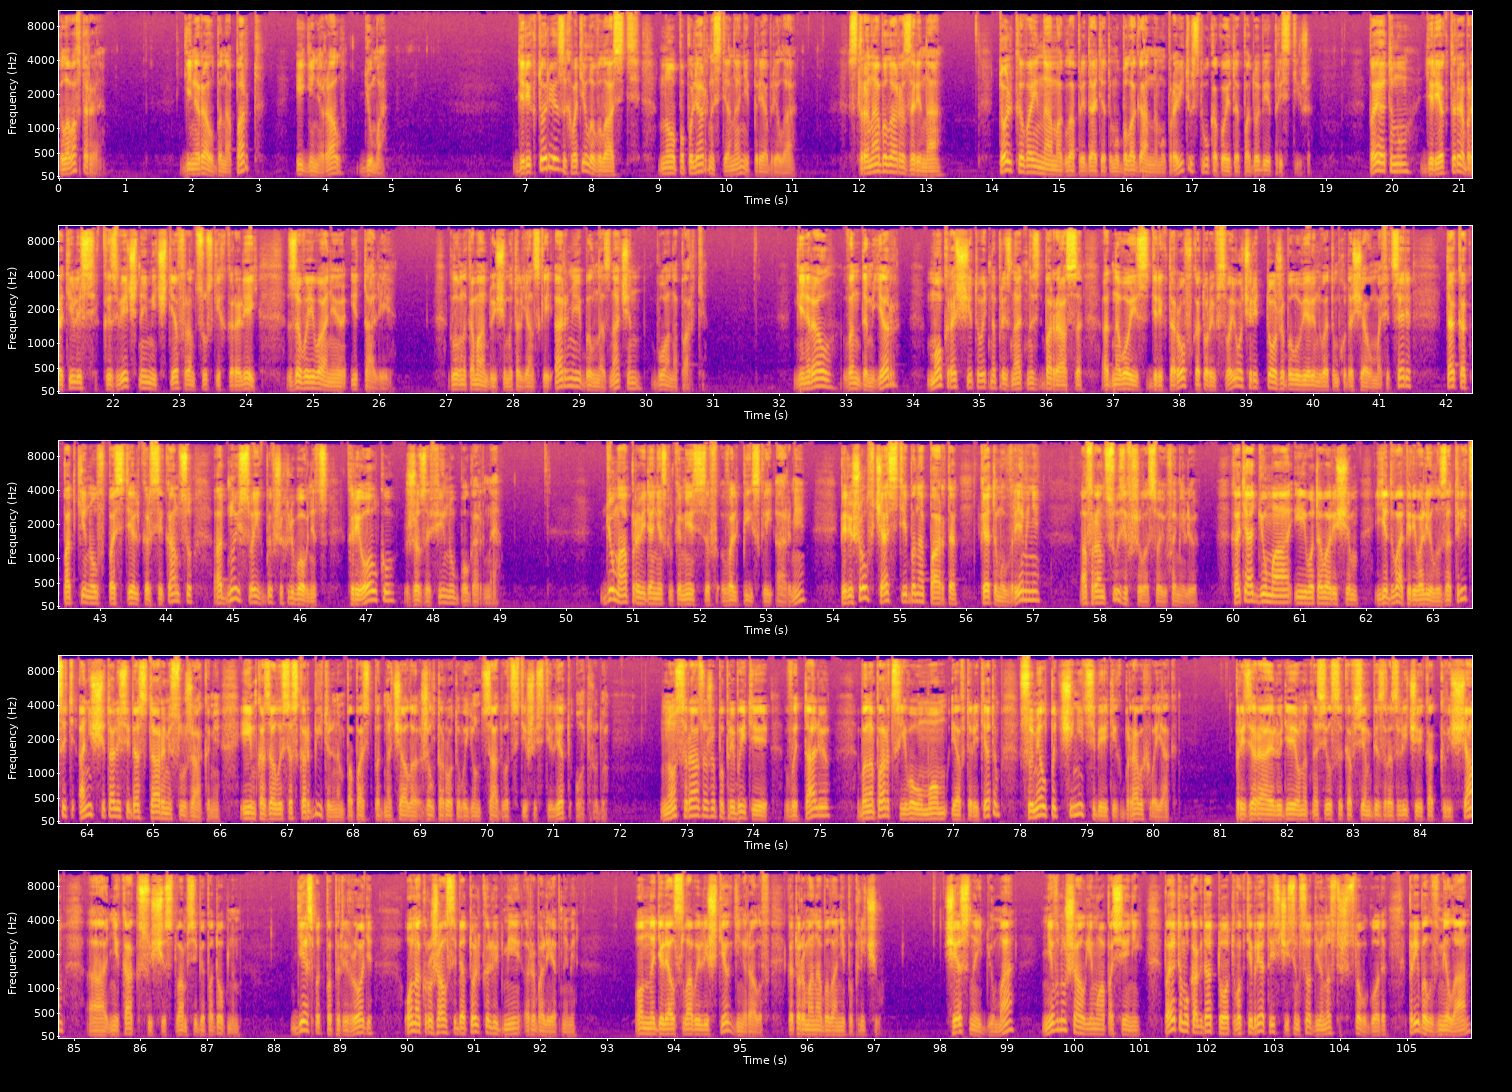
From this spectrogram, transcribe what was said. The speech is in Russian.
Глава вторая. Генерал Бонапарт и генерал Дюма. Директория захватила власть, но популярности она не приобрела. Страна была разорена. Только война могла придать этому балаганному правительству какое-то подобие престижа. Поэтому директоры обратились к извечной мечте французских королей – завоеванию Италии. Главнокомандующим итальянской армией был назначен Буанапарте. Генерал Вандемьер мог рассчитывать на признательность Бараса, одного из директоров, который, в свою очередь, тоже был уверен в этом худощавом офицере, так как подкинул в постель корсиканцу одну из своих бывших любовниц, креолку Жозефину Богарне. Дюма, проведя несколько месяцев в альпийской армии, перешел в части Бонапарта, к этому времени офранцузившего свою фамилию. Хотя Дюма и его товарищам едва перевалило за тридцать, они считали себя старыми служаками, и им казалось оскорбительным попасть под начало желторотого юнца 26 лет от роду. Но сразу же по прибытии в Италию Бонапарт с его умом и авторитетом сумел подчинить себе этих бравых вояк. Презирая людей, он относился ко всем без различия как к вещам, а не как к существам себе подобным. Деспот по природе, он окружал себя только людьми раболепными. Он наделял славой лишь тех генералов, которым она была не по плечу. Честный Дюма не внушал ему опасений, поэтому, когда тот в октябре 1796 года прибыл в Милан,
